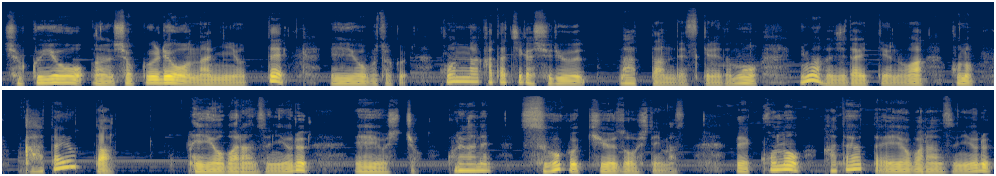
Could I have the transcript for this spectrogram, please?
食用、うん、食糧難によって栄養不足、こんな形が主流なったんですけれども、今の時代っていうのは、この偏った栄養バランスによる栄養失調。これがね、すごく急増しています。で、この偏った栄養バランスによる、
